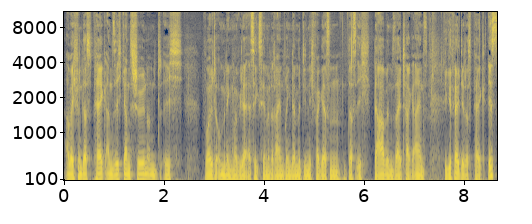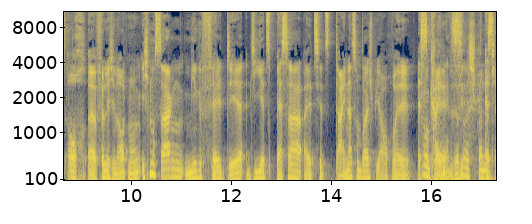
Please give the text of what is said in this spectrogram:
Aber ich finde das Pack an sich ganz schön und ich wollte unbedingt mal wieder Essex hier mit reinbringen, damit die nicht vergessen, dass ich da bin seit Tag 1. Wie gefällt dir das Pack? Ist auch äh, völlig in Ordnung. Ich muss sagen, mir gefällt der, die jetzt besser als jetzt deiner zum Beispiel auch, weil es, okay, kein, es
